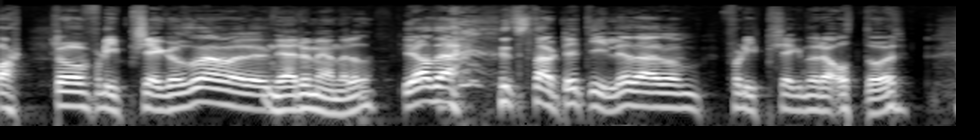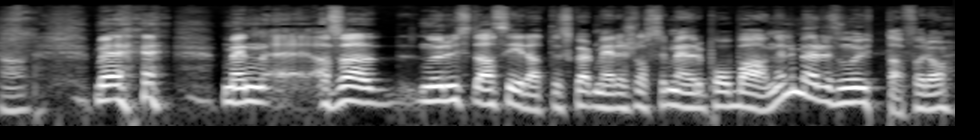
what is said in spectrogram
bart og flippskjegg og sånn. Det er rumenere, da. Ja, det starter tidlig. Det er sånn flippskjegg når du er åtte år. Men, men eh, altså, når du da sier at det skulle vært mer slåssing, mener du på banen, eller mener du liksom utafor òg?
